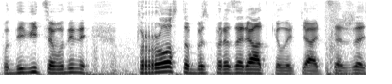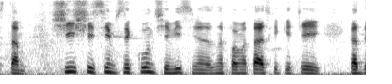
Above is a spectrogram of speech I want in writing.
Подивіться, вони не- просто без перезарядки летять. Це жесть. Там 6-7 секунд, чи 8, я не пам'ятаю, скільки тієї КД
